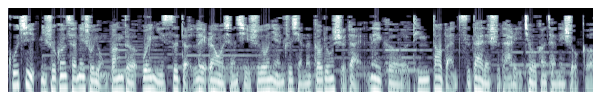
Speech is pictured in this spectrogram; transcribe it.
估计你说刚才那首永邦的《威尼斯的泪》，让我想起十多年之前的高中时代，那个听盗版磁带的时代里，就刚才那首歌。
